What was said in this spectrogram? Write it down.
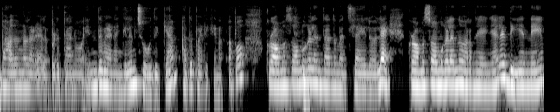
ഭാഗങ്ങൾ അടയാളപ്പെടുത്താനോ എന്ത് വേണമെങ്കിലും ചോദിക്കാം അത് പഠിക്കണം. അപ്പോൾ ക്രോമസോമുകൾ എന്താണെന്ന് മനസ്സിലായല്ലോ അല്ലേ? ക്രോമസോമുകൾ എന്ന് പറഞ്ഞു കഴിഞ്ഞാൽ ഡി എൻ എയും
